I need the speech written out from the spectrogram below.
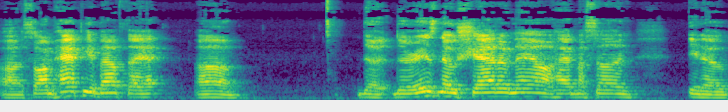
Uh, so I'm happy about that. Um, the, there is no shadow now. I had my son, you know,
